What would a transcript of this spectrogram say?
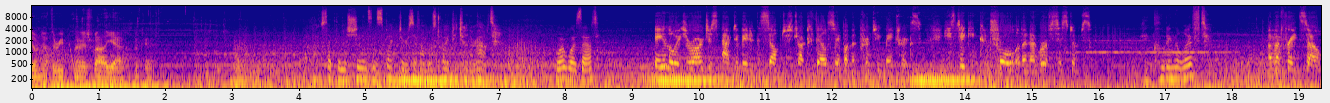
Don't have to replenish. Well, yeah. Okay. Looks like the machine's inspectors have almost wiped each other out. What was that? Aloy, Gerard just activated the self-destruct failsafe on the printing matrix. He's taking control of a number of systems. Including the lift? I'm afraid so.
